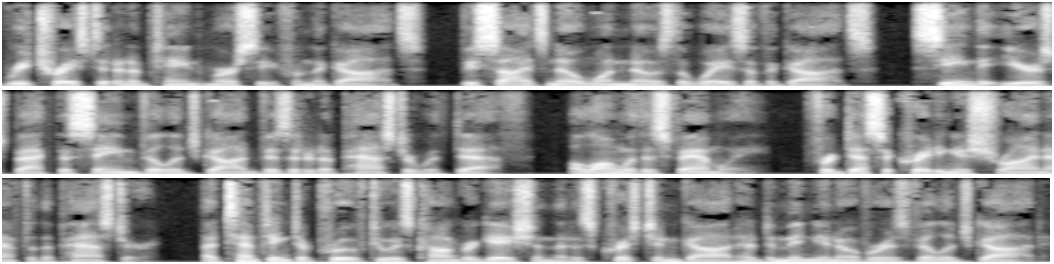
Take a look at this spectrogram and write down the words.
retraced it, and obtained mercy from the gods. Besides, no one knows the ways of the gods, seeing that years back the same village god visited a pastor with death, along with his family, for desecrating his shrine after the pastor, attempting to prove to his congregation that his Christian god had dominion over his village god,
